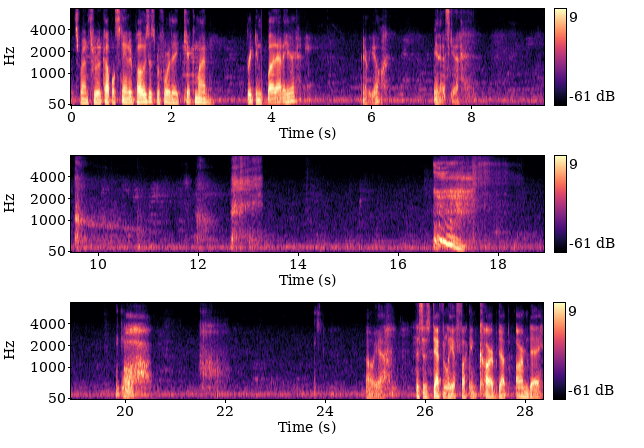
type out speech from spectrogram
let's run through a couple standard poses before they kick my freaking butt out of here. There we go. Yeah, that's good. Oh. oh yeah. This is definitely a fucking carved up arm day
